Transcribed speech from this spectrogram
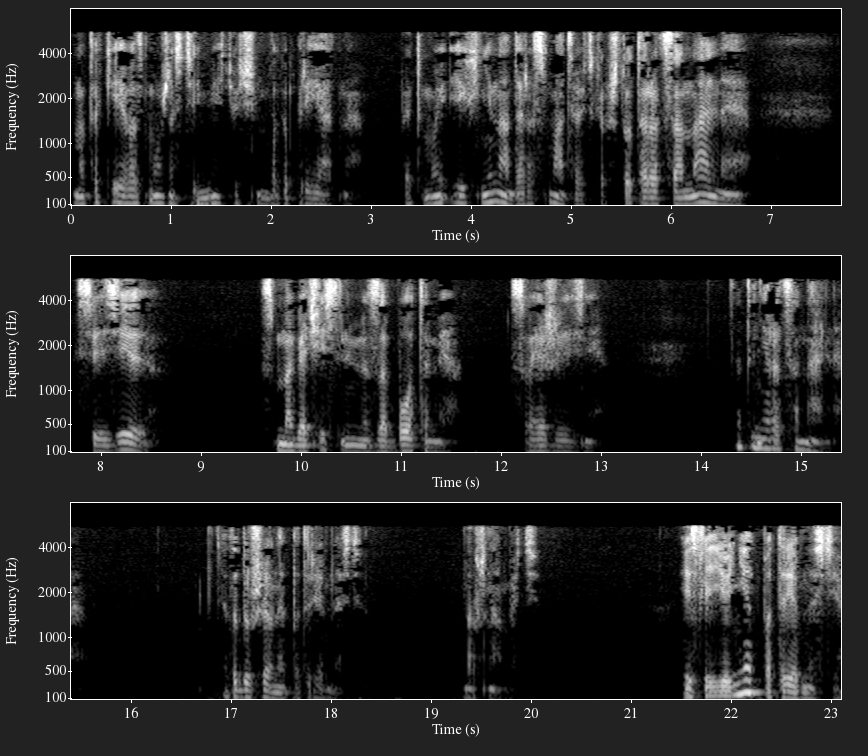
Но такие возможности иметь очень благоприятно. Поэтому их не надо рассматривать как что-то рациональное в связи с многочисленными заботами своей жизни. Это нерационально. Это душевная потребность. Должна быть. Если ее нет потребности,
